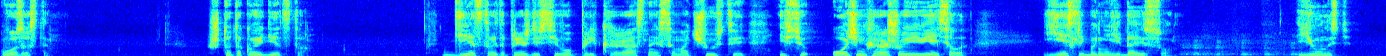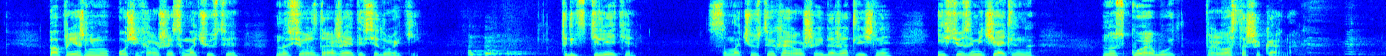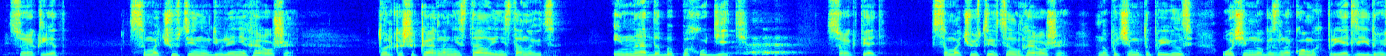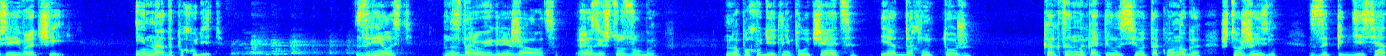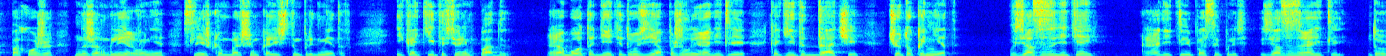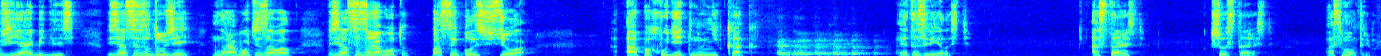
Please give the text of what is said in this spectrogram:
Возрасты. Что такое детство? Детство – это прежде всего прекрасное самочувствие, и все очень хорошо и весело, если бы не еда и сон. Юность. По-прежнему очень хорошее самочувствие, но все раздражает и все дураки. Тридцатилетие. Самочувствие хорошее и даже отличное. И все замечательно, но скоро будет просто шикарно. 40 лет. Самочувствие, на удивление, хорошее. Только шикарно не стало и не становится. И надо бы похудеть. 45. Самочувствие в целом хорошее, но почему-то появилось очень много знакомых, приятелей и друзей врачей. И надо похудеть. Зрелость. На здоровье грех жаловаться, разве что зубы. Но похудеть не получается, и отдохнуть тоже. Как-то накопилось всего так много, что жизнь за 50 похожа на жонглирование слишком большим количеством предметов. И какие-то все время падают. Работа, дети, друзья, пожилые родители, какие-то дачи. Чего только нет. Взялся за детей – Родители посыпались. Взялся за родителей. Друзья обиделись. Взялся за друзей. На работе завал. Взялся за работу. Посыпалось все. А похудеть ну никак. Это зрелость. А старость? Что старость? Посмотрим.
